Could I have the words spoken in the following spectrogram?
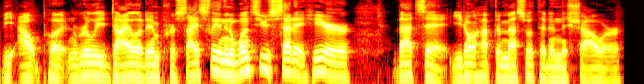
the output and really dial it in precisely. And then once you set it here, that's it. You don't have to mess with it in the shower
